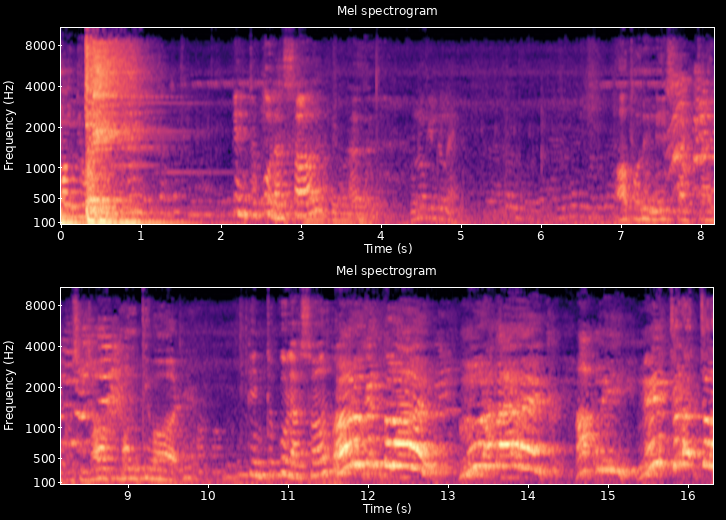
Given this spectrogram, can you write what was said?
মন্ত্ৰী কিন্তু কুলাচল আপুনি ৰাজ্যলৈ গুচি যাওক মন্ত্ৰীবৰ কিন্তু কুলাচল কারও কিন্তু নয়। মোর আবেগ। আপনি রাজ্যে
